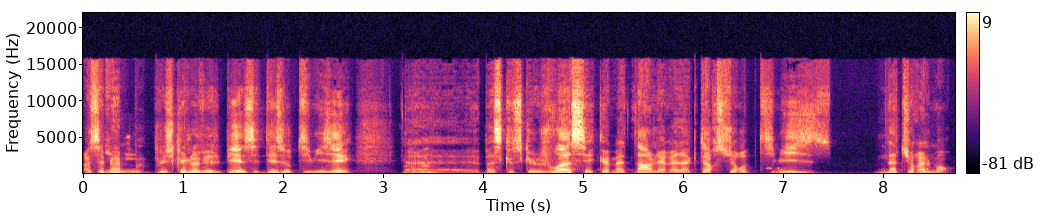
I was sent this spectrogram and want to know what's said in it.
Ah, c'est même plus que lever le pied, c'est désoptimiser. Mhm. Euh, parce que ce que je vois, c'est que maintenant, les rédacteurs suroptimisent naturellement.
